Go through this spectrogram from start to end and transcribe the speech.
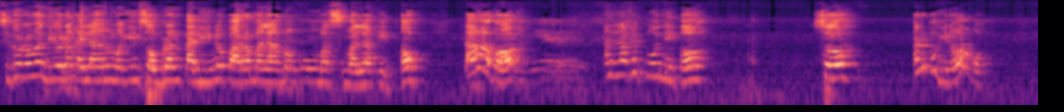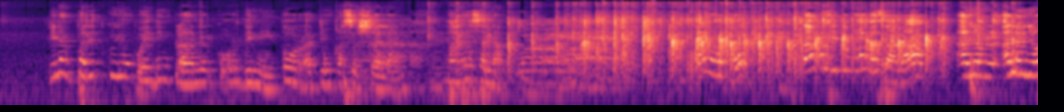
Siguro naman, di ko na kailangan maging sobrang talino para malaman kung mas malaki to. Tama po? Ang laki po nito. So, ano po ginawa ko? Pinagpalit ko yung wedding planner coordinator at yung kasosyalan para sa napkin. Tapos masarap. Ano, alam nyo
